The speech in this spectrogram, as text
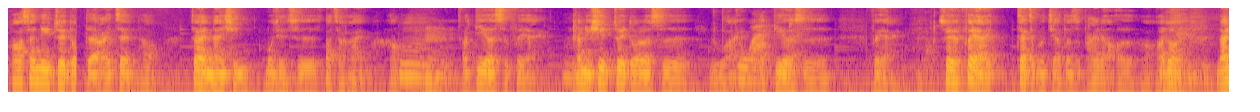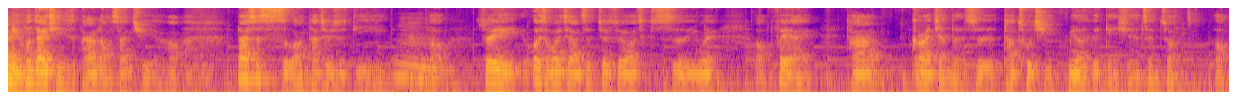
发生率最多的癌症哈，在男性目前是大肠癌嘛，哈，嗯，啊，第二是肺癌，那女性最多的是乳癌，乳癌，第二是肺癌，所以肺癌再怎么讲都是排老二哈，啊，对，男女混在一起是排到老三去的哈，但是死亡它却是第一，嗯，啊，所以为什么会这样子？最主要是因为啊，肺癌它刚才讲的是它初期没有一个典型的症状，啊，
